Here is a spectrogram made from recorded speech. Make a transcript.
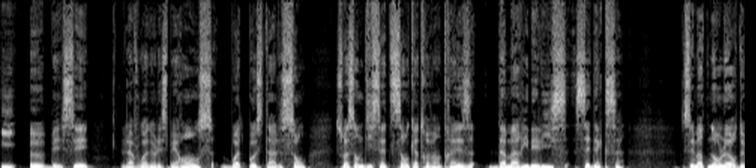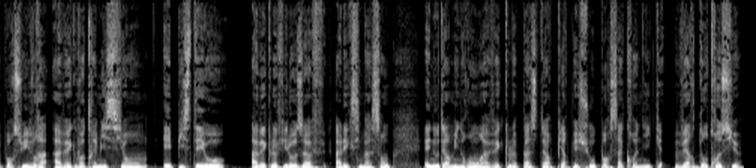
IEBC, La Voie de l'Espérance, boîte postale 100, 77 193, Damary-Lélis, CEDEX. C'est maintenant l'heure de poursuivre avec votre émission Épistéo avec le philosophe Alexis Masson et nous terminerons avec le pasteur Pierre Péchou pour sa chronique Vers d'autres cieux.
